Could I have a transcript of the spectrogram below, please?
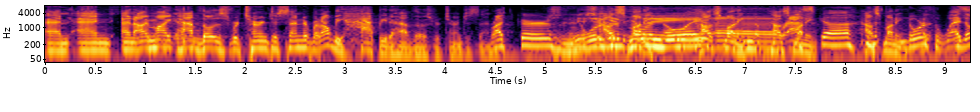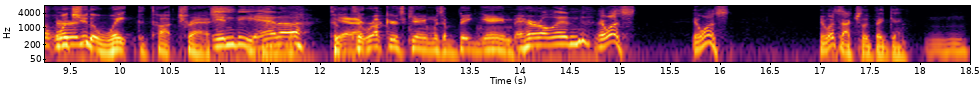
And and and I might have those returned to sender, but I'll be happy to have those returned to sender. Rutgers, Michigan, House money. Illinois, House money. uh, House money. Nebraska, House money. I don't want you to wait to talk trash. Indiana, To, Yeah, to- Rutgers game was a big game. Maryland. It was. It was. It was actually a big game.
